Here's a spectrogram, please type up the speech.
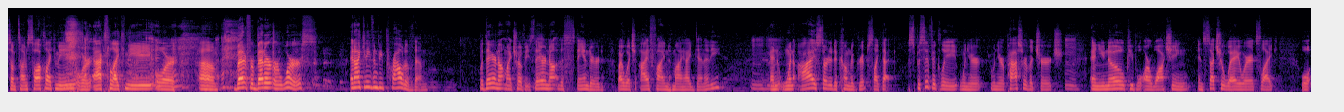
sometimes talk like me or act like me, or um, better for better or worse, and I can even be proud of them. But they are not my trophies. They are not the standard by which I find my identity. Mm-hmm. And when I started to come to grips like that, specifically when you're when you're a pastor of a church mm. and you know people are watching in such a way where it's like, well,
